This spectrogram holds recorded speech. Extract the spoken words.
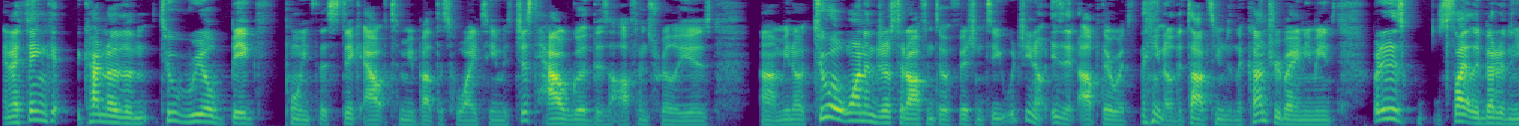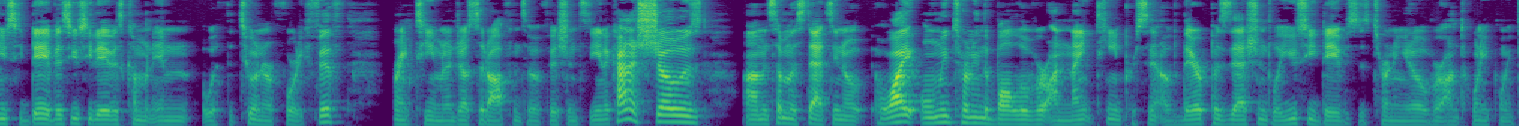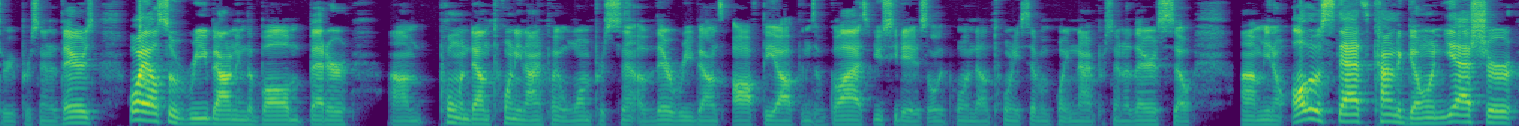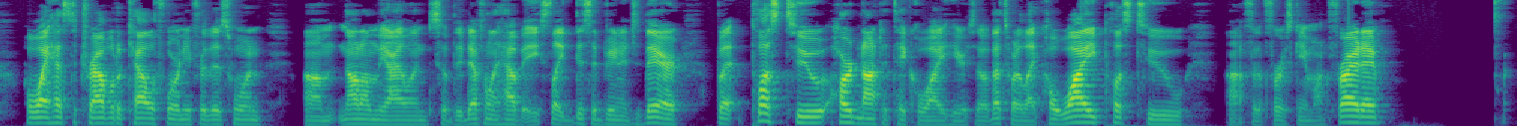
And I think kind of the two real big points that stick out to me about this Hawaii team is just how good this offense really is. Um, you know, 201 in adjusted offensive efficiency, which, you know, isn't up there with, you know, the top teams in the country by any means, but it is slightly better than UC Davis. UC Davis coming in with the 245th ranked team in adjusted offensive efficiency. And it kind of shows um, in some of the stats, you know, Hawaii only turning the ball over on 19% of their possessions, while UC Davis is turning it over on 20.3% of theirs. Hawaii also rebounding the ball better um, pulling down 29.1% of their rebounds off the offensive glass. UC Davis only pulling down 27.9% of theirs. So, um, you know, all those stats kind of going, yeah, sure, Hawaii has to travel to California for this one, um, not on the island. So they definitely have a slight disadvantage there. But plus two, hard not to take Hawaii here. So that's what I like. Hawaii plus two uh, for the first game on Friday.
